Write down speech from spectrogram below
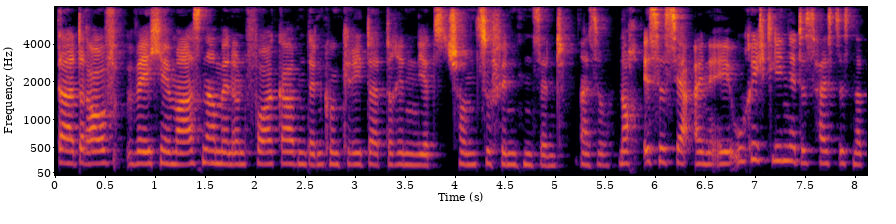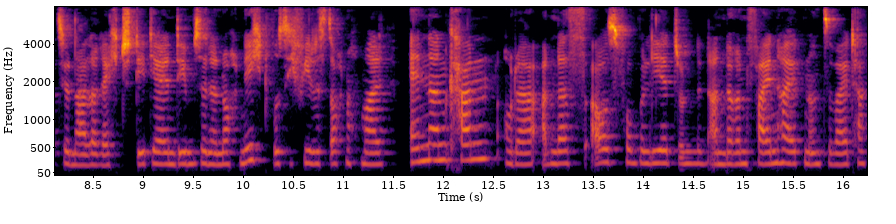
darauf, welche Maßnahmen und Vorgaben denn konkret da drin jetzt schon zu finden sind. Also noch ist es ja eine EU-Richtlinie, das heißt, das nationale Recht steht ja in dem Sinne noch nicht, wo sich vieles doch nochmal ändern kann oder anders ausformuliert und in anderen Feinheiten und so weiter.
